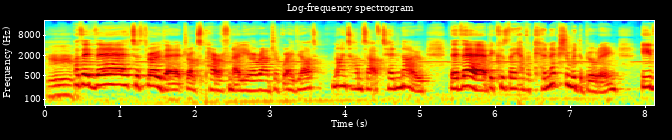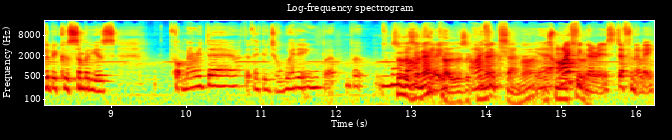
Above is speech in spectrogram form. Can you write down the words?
Hmm. Are they there to throw their drugs paraphernalia around your graveyard? Nine times out of ten, no. They're there because they have a connection with the building, either because somebody has got married there, that they've been to a wedding, but but more So there's an echo, there's a I think so, connection, right? Yeah, I think it. there is definitely.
